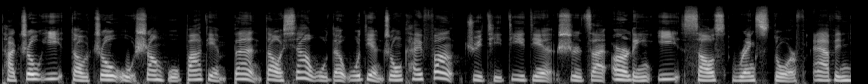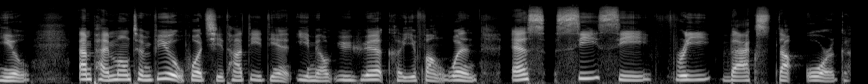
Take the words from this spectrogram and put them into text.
它周一到周五上午八点半到下午的五点钟开放，具体地点是在二零一 South Rengstorff Avenue。安排 Mountain View 或其他地点疫苗预约，可以访问 sccfreevax.org。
